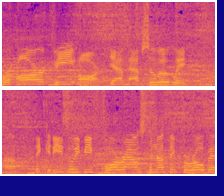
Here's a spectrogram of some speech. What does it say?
for RVR. Yep, absolutely. Um, it could easily be four rounds to nothing for Robin.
